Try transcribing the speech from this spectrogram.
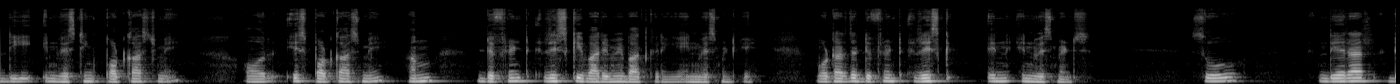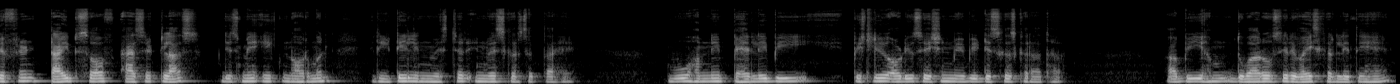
दी इन्वेस्टिंग पॉडकास्ट में। और इस पॉडकास्ट में हम डिफरेंट रिस्क के बारे में बात करेंगे इन्वेस्टमेंट के। What are the different risk in investments so there are different types of asset class जिसमें एक नॉर्मल रिटेल इन्वेस्टर इन्वेस्ट कर सकता है। वो हमने पहले भी पिछले ऑडियो सेशन में भी डिस्कस करा था। अभी हम दोबारा उसे रिवाइज कर लेते हैं।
